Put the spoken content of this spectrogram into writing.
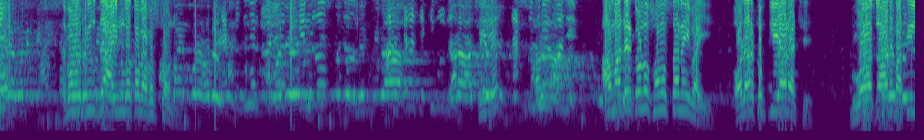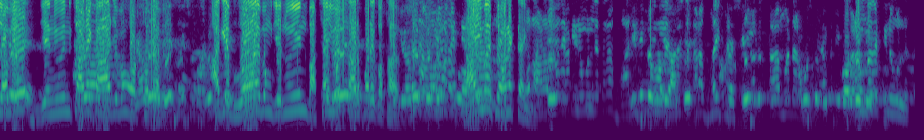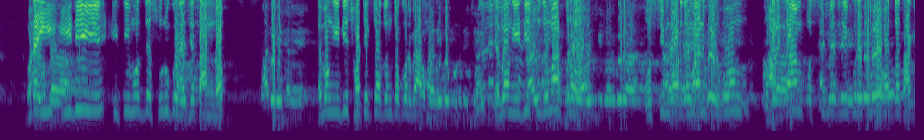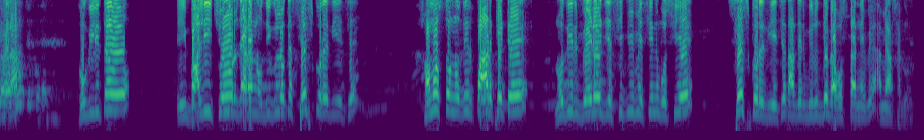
এবং ওর বিরুদ্ধে আইনগত ব্যবস্থা নেব। আমাদের কোনো সমস্যা নেই ভাই। অর্ডার খুব ক্লিয়ার আছে। ভুয়া কার্ড বাতিল হবে জেনুইন কার্ডে কাজ এবং অর্থ পাবে। আগে ভুয়া এবং জেনুইন বাছাই হোক তারপরে কথা হবে। টাইম আছে অনেক টাইম ওটা ইডি ইতিমধ্যে শুরু করেছে তাণ্ডব। এবং ইডি সঠিক তদন্ত করবে আশা এবং ইডি শুধুমাত্র পশ্চিম বর্ধমান বীরভূম ঝাড়গ্রাম পশ্চিম মেদিনীপুরে সীমাবদ্ধ থাকবে না। হুগলিতেও এই বালি চোর যারা নদীগুলোকে শেষ করে দিয়েছে সমস্ত নদীর পাড় কেটে নদীর বেড়ে জেসিপি মেশিন বসিয়ে শেষ করে দিয়েছে তাদের বিরুদ্ধে ব্যবস্থা নেবে আমি আশা করি।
